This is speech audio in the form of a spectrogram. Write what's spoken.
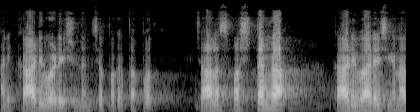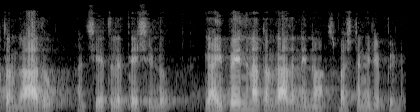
అని కాడి పడేసిండని చెప్పక తప్పదు. చాలా స్పష్టంగా కాడి వారేసి నాతో కాదు అని చేతులు ఎత్తేసిండు ఇక అయిపోయింది నాతో కాదని నేను స్పష్టంగా చెప్పిండు.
